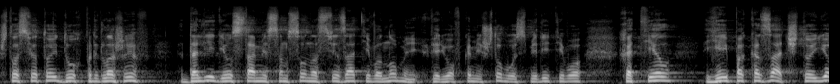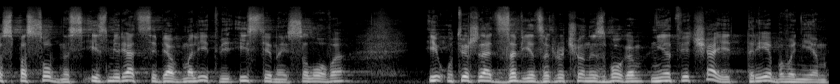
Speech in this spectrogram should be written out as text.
что Святой Дух, предложив Далиде устами Самсона связать его новыми веревками, чтобы усмирить его, хотел ей показать, что ее способность измерять себя в молитве истиной слова и утверждать завет, заключенный с Богом, не отвечает требованиям,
